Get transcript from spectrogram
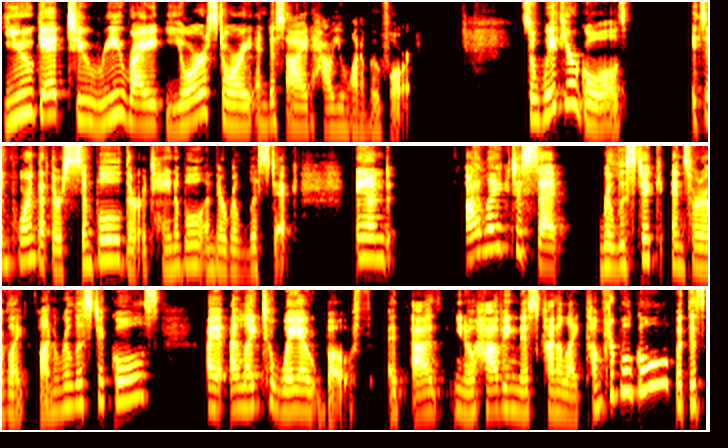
You get to rewrite your story and decide how you want to move forward. So, with your goals, it's important that they're simple, they're attainable, and they're realistic. And I like to set realistic and sort of like unrealistic goals. I, I like to weigh out both as you know having this kind of like comfortable goal but this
